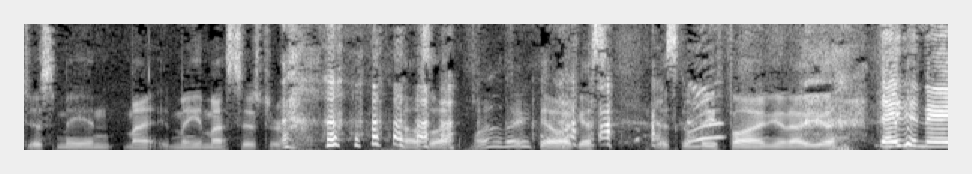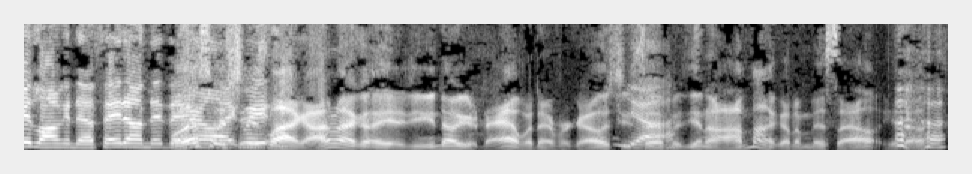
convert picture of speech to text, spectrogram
just me and my me and my sister. I was like, "Well, there you go. I guess it's going to be fun." You know, yeah. They've been married long enough. They don't. They're Well, that's what like, she's we- like. I'm not going. to You know, your dad would never go. She Yeah. said, but you know, I'm not going to miss out. You know.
